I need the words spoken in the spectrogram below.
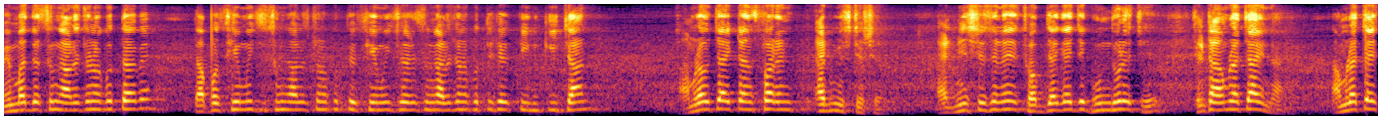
মেম্বারদের সঙ্গে আলোচনা করতে হবে, তারপর সিএমইসির সঙ্গে আলোচনা করতে সিএমইসি স্যারের সঙ্গে আলোচনা করতে চাই, তিনি কী চান? আমরাও চাই ট্রান্সপারেন্ট অ্যাডমিনিস্ট্রেশন অ্যাডমিনিস্ট্রেশনে সব জায়গায় যে ঘুম ধরেছে, সেটা আমরা চাই না। আমরা চাই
